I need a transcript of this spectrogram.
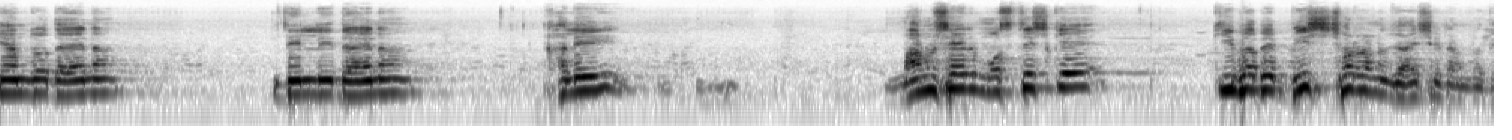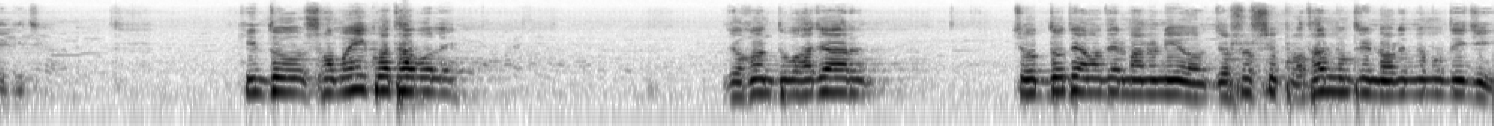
কেন্দ্র দেয় না, দিল্লি দেয় না। খালি মানুষের মস্তিষ্কে কীভাবে বিষ ছড়ানো যায় সেটা আমরা দেখেছি। কিন্তু সময়ই কথা বলে। যখন দু হাজার চোদ্দোতে আমাদের মাননীয় যশস্বী প্রধানমন্ত্রী নরেন্দ্র মোদীজি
